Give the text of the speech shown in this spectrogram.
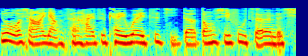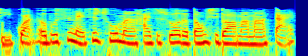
因为我想要养成孩子可以为自己的东西负责任的习惯，而不是每次出门孩子所有的东西都要妈妈带，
